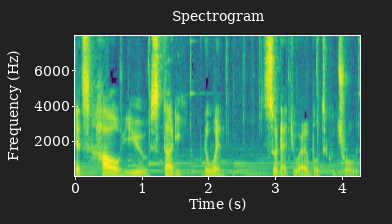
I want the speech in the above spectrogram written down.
it's how you study the wind so that you are able to control it.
